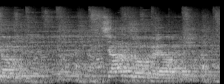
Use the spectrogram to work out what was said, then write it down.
要不加了之后要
